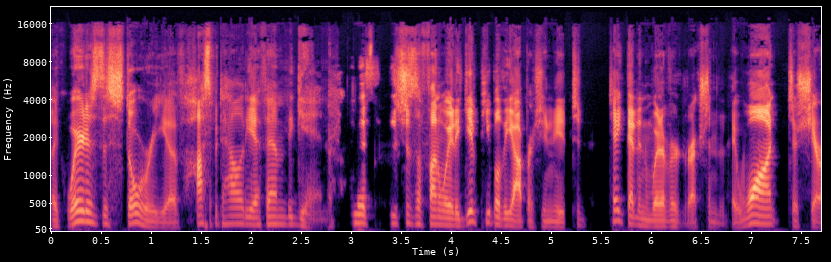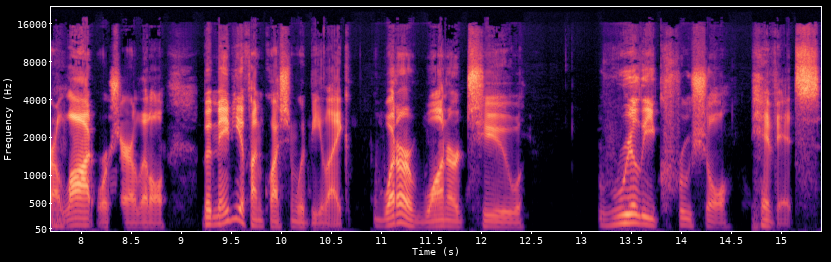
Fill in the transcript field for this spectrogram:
like where does the story of Hospitality FM begin?" And it's it's just a fun way to give people the opportunity to take that in whatever direction that they want, to share a Mhm. lot or share a little. But maybe a fun question would be like, what are one or two really crucial pivots,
